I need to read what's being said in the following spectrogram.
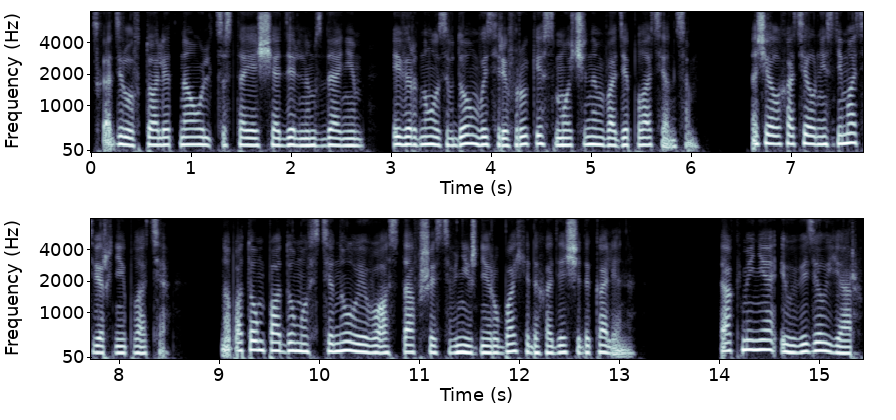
Сходила в туалет на улице, стоящей отдельным зданием, и вернулась в дом, вытерев руки смоченным в воде полотенцем. Сначала хотела не снимать верхнее платье, но потом, подумав, стянула его, оставшись в нижней рубахе, доходящей до колена. Так меня и увидел Яр.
